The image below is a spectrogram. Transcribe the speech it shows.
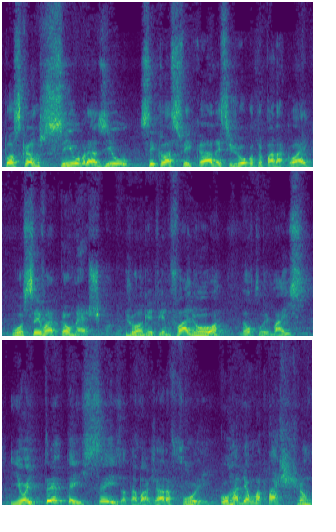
Toscano, se o Brasil se classificar nesse jogo contra o Paraguai, você vai para o México. João Agripino falhou, não foi mais. Em 86, a Tabajara foi. O rádio é uma paixão.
